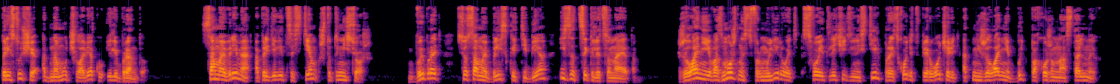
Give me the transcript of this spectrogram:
присуще одному человеку или бренду. Самое время определиться с тем, что ты несешь. Выбрать все самое близкое тебе и зациклиться на этом. Желание и возможность формулировать свой отличительный стиль происходит в первую очередь от нежелания быть похожим на остальных.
